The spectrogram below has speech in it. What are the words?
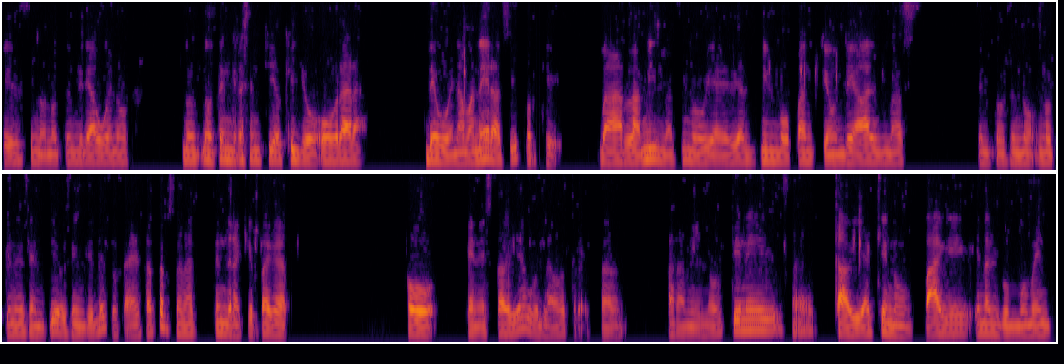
si no tendría bueno, no, no tendría sentido que yo obrara de buena manera, ¿sí? Porque va a dar la misma, ¿sí? Me voy a ir al mismo panteón de almas, entonces no, no tiene sentido, ¿sí entiendes? O sea, esa persona tendrá que pagar o en esta vida o en la otra. Sea, para mí no tiene cabida que no pague en algún momento.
